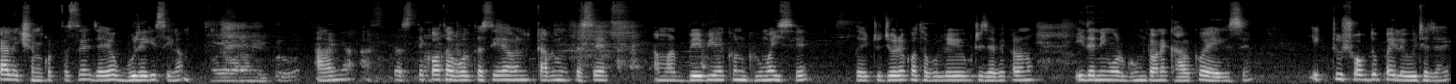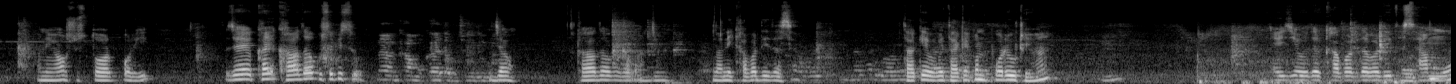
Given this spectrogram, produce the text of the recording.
কালেকশন করতেছে যাই হোক ভুলে গেছিলাম। আর আমি আস্তে আস্তে কথা বলতেছি এখন কারণ হইতেছে আমার বেবি এখন ঘুমাইছে তো একটু জোরে কথা বললে উঠে যাবে কারণ ইদানিং ওর ঘুমটা অনেক হালকা হয়ে গেছে। একটু শব্দ পাইলে উঠে যায় মানে অসুস্থ হওয়ার পরেই। যাই হোক খাওয়া দাওয়া করছে কিছু? যাও খাওয়া দাওয়া করো। নানি খাবার দিতেছে। থাকে এভাবে থাকে, এখন পরে উঠে হ্যাঁ? এই যে ওদের খাবার দাবার দিতেছে আম্মু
